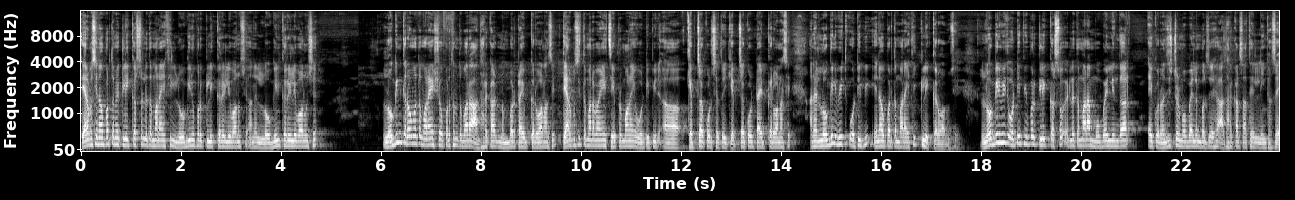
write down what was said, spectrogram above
ત્યાર પછી એના ઉપર તમે ક્લિક કરશો એટલે તમારે અહીંથી લોગિન ઉપર ક્લિક કરી લેવાનું છે અને લોગિન કરી લેવાનું છે. લોગિન કરવામાં તમારે અહીં સૌપ્રથમ તમારા આધાર કાર્ડ નંબર ટાઈપ કરવાના છે. ત્યાર પછી તમારા અહીં જે પ્રમાણે ઓટીપી કેપ્ચા કોડ છે તો એ કેપ્ચા કોડ ટાઈપ કરવાના છે. અને લોગિન વિથ ઓટીપી એના ઉપર તમારે અહીંથી ક્લિક કરવાનું છે. લોગિન વિથ ઓટીપી ઉપર ક્લિક કરશો એટલે તમારા મોબાઈલની અંદર એક રજિસ્ટર્ડ મોબાઈલ નંબર જે છે, આધાર કાર્ડ સાથે લિંક હશે.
